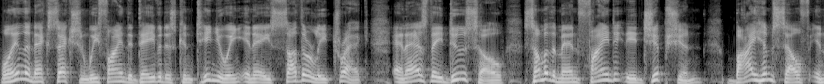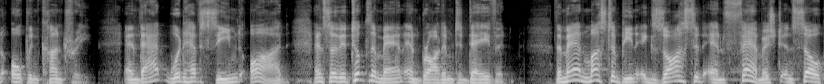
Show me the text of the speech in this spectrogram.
Well, in the next section, we find that David is continuing in a southerly trek, and as they do so, some of the men find an Egyptian by himself in open country. And that would have seemed odd, and so they took the man and brought him to David. The man must have been exhausted and famished, and so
